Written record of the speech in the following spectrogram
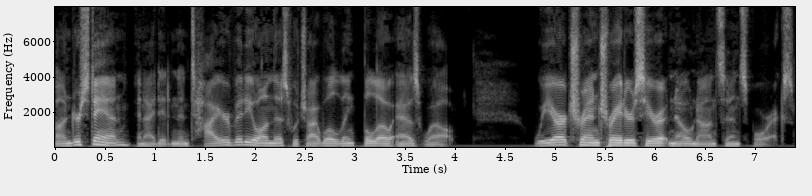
understand, and I did an entire video on this, which I will link below as well. We are trend traders here at No Nonsense Forex.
